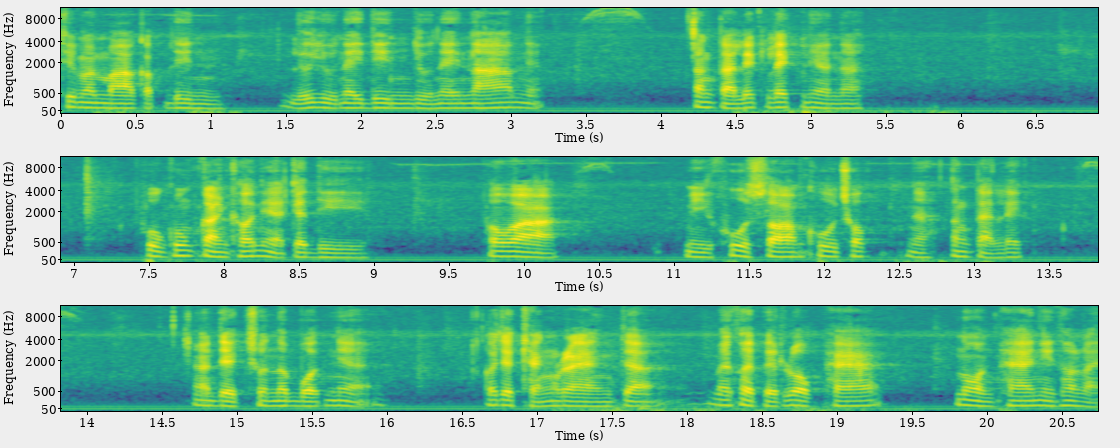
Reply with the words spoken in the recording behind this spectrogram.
ที่มันมากับดิน หรืออยู่ในดินอยู่ในน้ำเนี่ยตั้งแต่เล็กๆเนี่ยนะภูมิคุ้มกันเขาเนี่ยจะดี เพราะว่ามีคู่ซ้อมคู่ชกนะตั้งแต่เล็ก เด็กชนบทเนี่ยก็จะแข็งแรงจะไม่ค่อยเป็นโรคแพ้โน่นแพ้นี่เท่าไหร่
